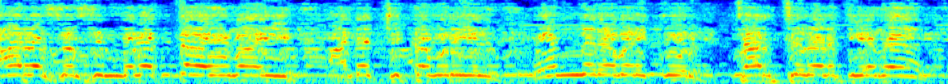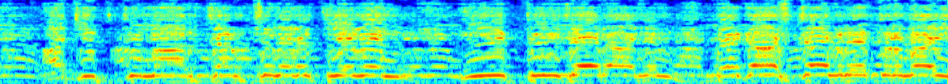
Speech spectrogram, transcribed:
ആർ എസ് എസിന്റെ വക്താവുമായി അടച്ചിട്ട മുറിയിൽ ഒന്നര മണിക്കൂർ ചർച്ച നടത്തിയത്? അജിത് കുമാർ ചർച്ച നടത്തിയതും ഇ പി ജയരാജൻ പ്രകാശ് ജാവ്ദേക്കറുമായി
